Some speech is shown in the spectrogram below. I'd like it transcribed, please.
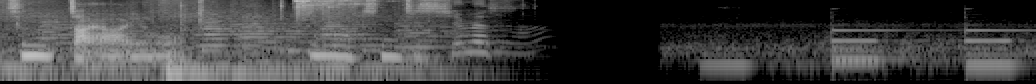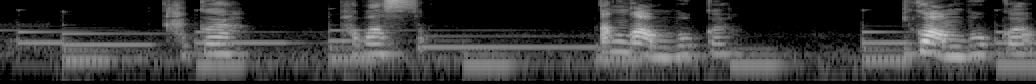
진짜야 이거. 이거 진짜 심했어. 갈 거야. 다 봤어? 딴 거 안 볼 거야? 이거 안 볼 거야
